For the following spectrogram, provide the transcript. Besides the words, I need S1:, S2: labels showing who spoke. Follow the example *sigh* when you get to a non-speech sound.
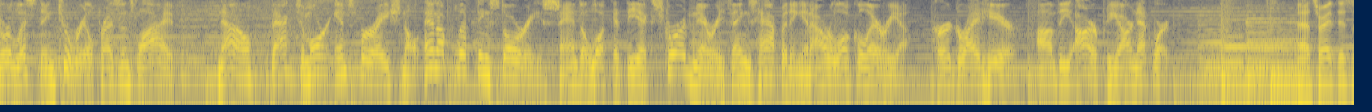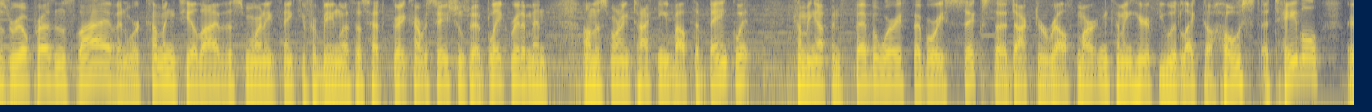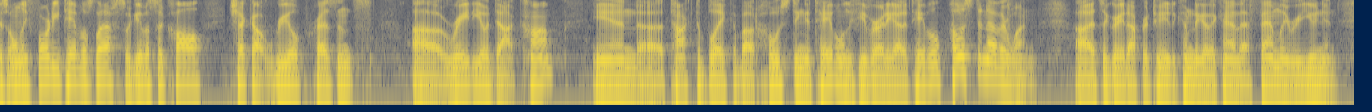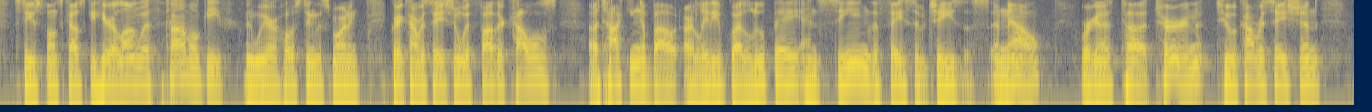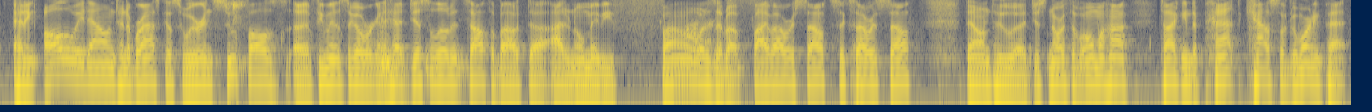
S1: You're listening to Real Presence Live. Now, back to more inspirational and uplifting stories and a look at the extraordinary things happening in our local area. Heard right here on the RPR Network.
S2: That's right. This is Real Presence Live, and we're coming to you live this morning. Thank you for being with us. Had great conversations. We had Blake Ritteman on this morning talking about the banquet coming up in February, February 6th. Uh, Dr. Ralph Martin coming here. If you would like to host a table, there's only 40 tables left, so give us a call. Check out realpresenceradio.com. Uh, and uh, talk to Blake about hosting a table. And if you've already got a table, host another one. Uh, it's a great opportunity to come together, kind of that family reunion. Steve Splonskowski here, along with
S3: Tom O'Keefe.
S2: And we are hosting this morning. Great conversation with Father Cowles, uh, talking about Our Lady of Guadalupe and seeing the face of Jesus. And now we're going to turn to a conversation heading all the way down to Nebraska. So we were in Sioux Falls uh, a few minutes ago. We're going to head just a little bit south, about, uh, I don't know, maybe five, what is it, about five hours south, six hours south, down to uh, just north of Omaha, talking to Pat Castle. Good morning, Pat.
